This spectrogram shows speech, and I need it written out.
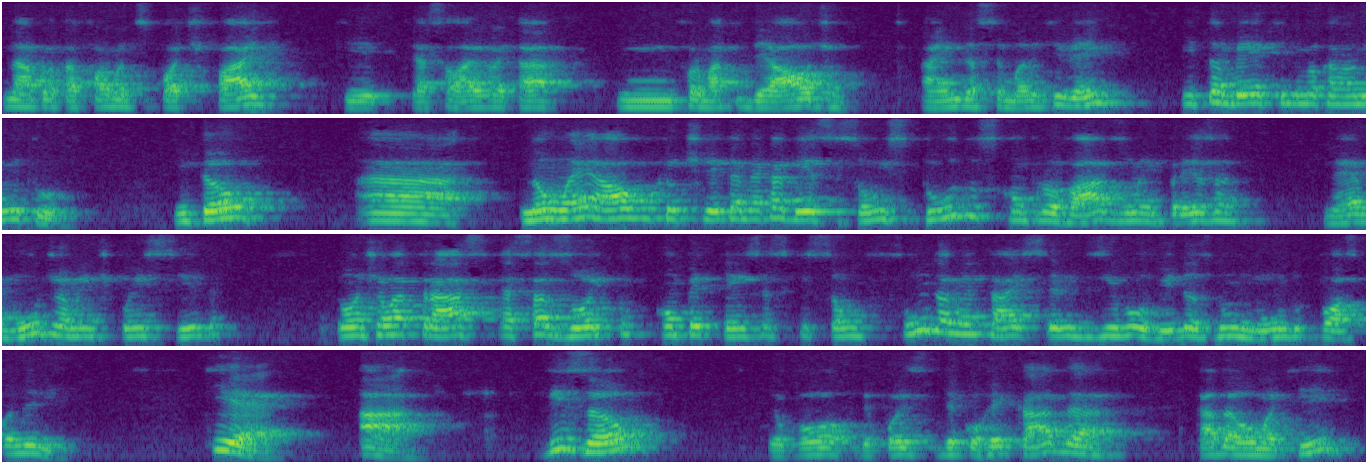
na plataforma do Spotify, que, que essa live vai estar em formato de áudio ainda semana que vem, e também aqui no meu canal no YouTube. Então, ah, não é algo que eu tirei da minha cabeça, são estudos comprovados, uma empresa né, mundialmente conhecida, onde ela traz essas oito competências que são fundamentais serem desenvolvidas no mundo pós-pandemia, que é a visão, eu vou depois decorrer cada, cada uma aqui,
